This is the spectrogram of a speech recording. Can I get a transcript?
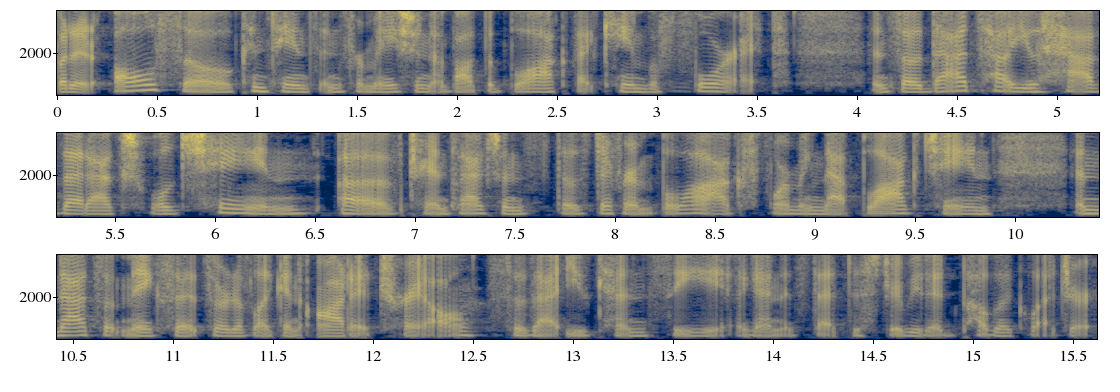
but it also contains information about the block that came before it. And so that's how you have that actual chain of transactions, those different blocks forming that blockchain, and that's what makes it sort of like an audit trail so that you can see again it's that distributed public ledger.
